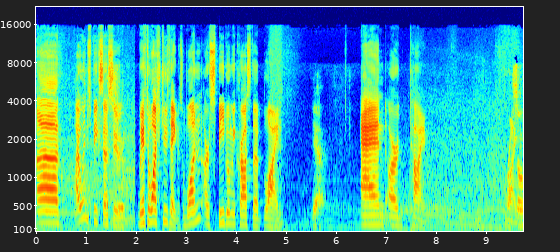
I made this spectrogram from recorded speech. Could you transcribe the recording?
Uh, I wouldn't speak so That's soon. True. We have to watch two things. One, our speed when we cross the line. Yeah. And our time. Right. So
